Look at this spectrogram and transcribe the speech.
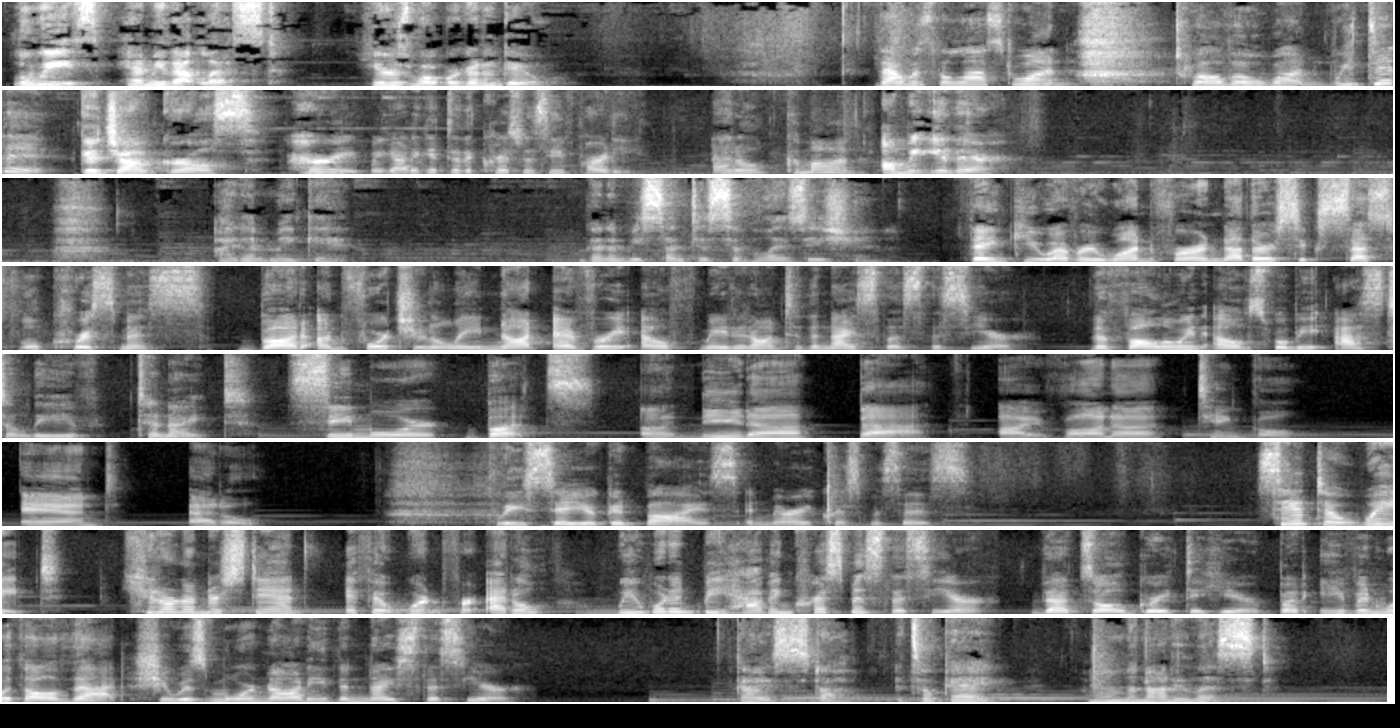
Louise, hand me that list. Here's what we're gonna do. That was the last one. 1201. We did it. Good job, girls. Hurry, we gotta get to the Christmas Eve party. Ettle, come on. I'll meet you there. I didn't make it. I'm gonna be sent to civilization. Thank you, everyone, for another successful Christmas. But unfortunately, not every elf made it onto the nice list this year. The following elves will be asked to leave tonight Seymour Butts, Anita Bath, Ivana Tinkle, and Ettle. Please say your goodbyes and Merry Christmases. Santa, wait! You don't understand. If it weren't for Ettle, we wouldn't be having Christmas this year. That's all great to hear, but even with all that, she was more naughty than nice this year. Guys, stop. It's okay. I'm on the naughty list.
